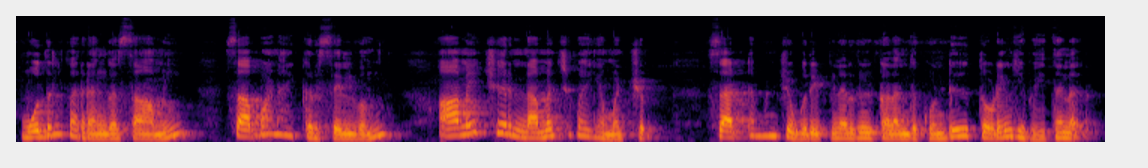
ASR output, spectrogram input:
முதல்வர் ரங்கசாமி சபாநாயகர் செல்வம் அமைச்சர் நமச்சிவாயம் மற்றும் சட்டமன்ற உறுப்பினர்கள் கலந்து கொண்டு தொடங்கி வைத்தனர்.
